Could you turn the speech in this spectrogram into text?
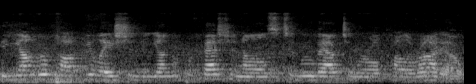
the younger population, the younger professionals to move out to rural Colorado.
